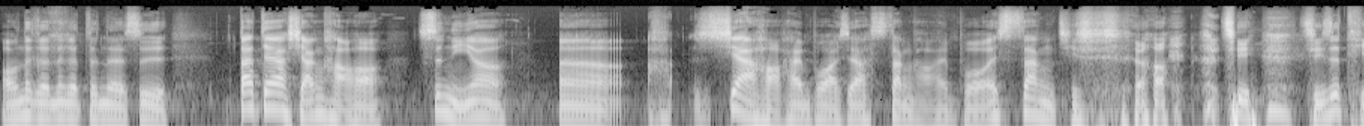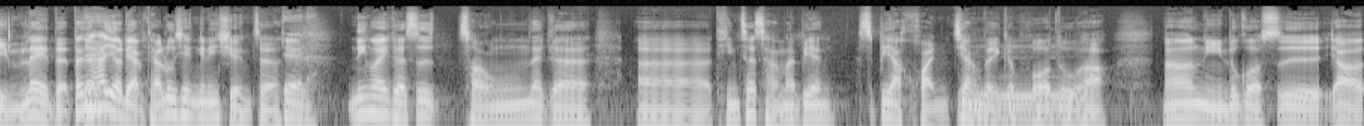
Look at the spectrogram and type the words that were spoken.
哦，那个那个真的是，大家要想好哈、哦，是你要呃下好汉坡，还是要上好汉坡？上其实哈、哦，其其实挺累的，但是它有两条路线给你选择。对了，另外一个是从那个呃停车场那边是比较缓降的一个坡度哈。然后你如果是要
